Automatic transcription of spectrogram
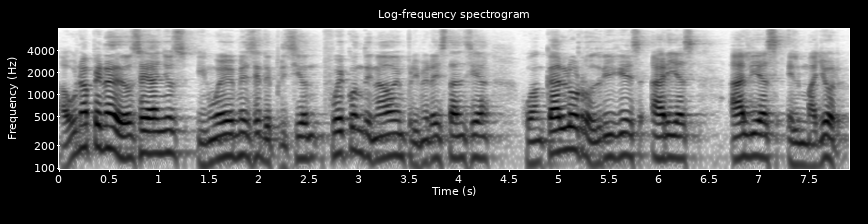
A una pena de 12 años y 9 meses de prisión fue condenado en primera instancia Juan Carlos Rodríguez Arias, alias El Mayor,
